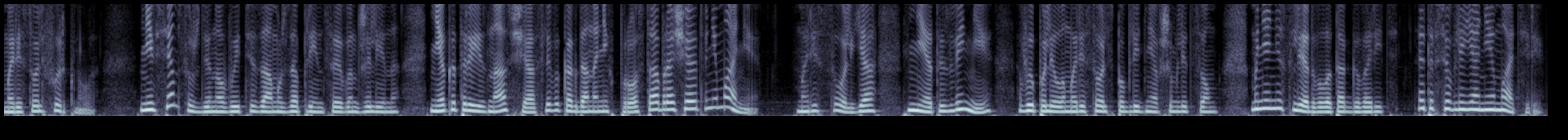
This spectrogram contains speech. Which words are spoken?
Марисоль фыркнула. «Не всем суждено выйти замуж за принца Эванжелина. Некоторые из нас счастливы, когда на них просто обращают внимание». «Марисоль, я...» «Нет, извини», — выпалила Марисоль с побледневшим лицом. «Мне не следовало так говорить. Это все влияние матери».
